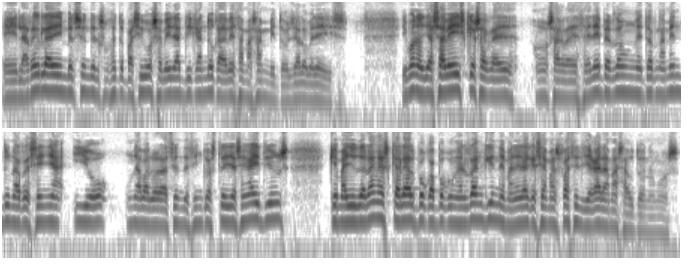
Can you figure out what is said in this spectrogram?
eh, la regla de inversión del sujeto pasivo se va a ir aplicando cada vez a más ámbitos, ya lo veréis. Y bueno, ya sabéis que os, os agradeceré perdón, eternamente una reseña y o una valoración de 5 estrellas en iTunes que me ayudarán a escalar poco a poco en el ranking de manera que sea más fácil llegar a más autónomos.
